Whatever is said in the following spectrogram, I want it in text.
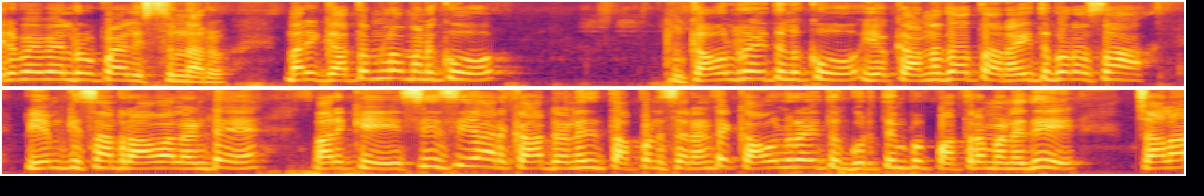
ఇరవై వేల రూపాయలు ఇస్తున్నారు. మరి గతంలో మనకు కౌలు రైతులకు ఈ యొక్క అన్నదాత రైతు భరోసా పీఎం కిసాన్ రావాలంటే వారికి సీసీఆర్ కార్డు అనేది తప్పనిసరి. అంటే కౌలు రైతు గుర్తింపు పత్రం అనేది చాలా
